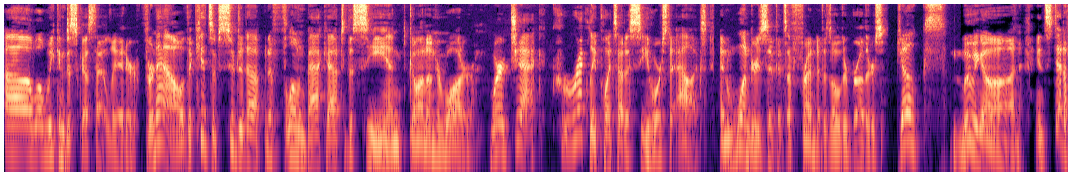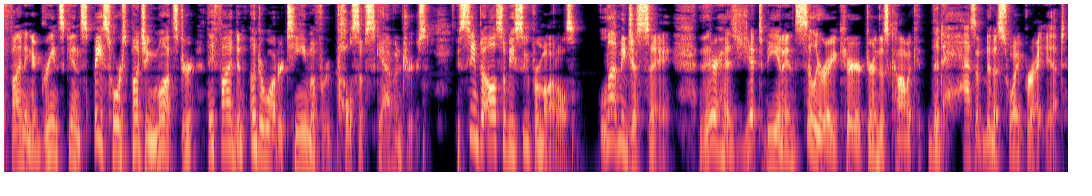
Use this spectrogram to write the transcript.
Uh, well, we can discuss that later. For now, the kids have suited up and have flown back out to the sea and gone underwater, where Jack correctly points out a seahorse to Alex and wonders if it's a friend of his older brother's. Jokes. Moving on. Instead of finding a green skinned space horse punching monster, they find an underwater team of repulsive scavengers, who seem to also be supermodels. Let me just say, there has yet to be an ancillary character in this comic that hasn't been a swipe right yet.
